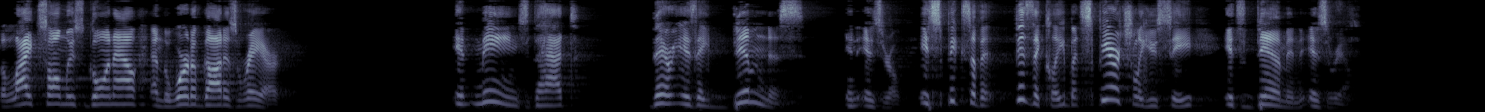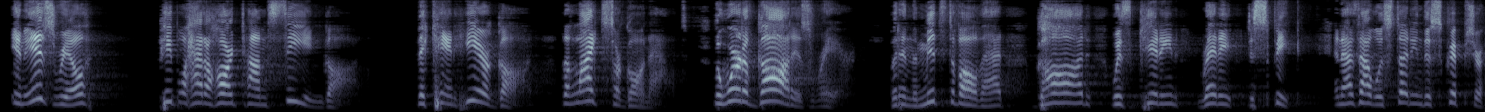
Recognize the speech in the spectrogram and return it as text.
The light's almost going out, and the word of God is rare. It means that there is a dimness in Israel. It speaks of it physically, but spiritually, you see, it's dim in Israel. In Israel, people had a hard time seeing God. They can't hear God. The lights are gone out. The Word of God is rare. But in the midst of all that, God was getting ready to speak. And as I was studying this scripture,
